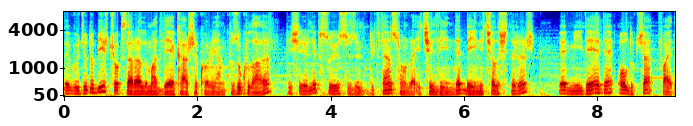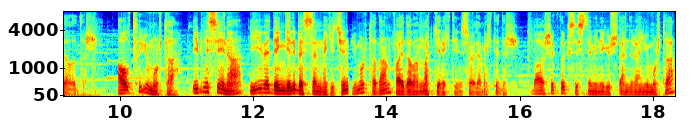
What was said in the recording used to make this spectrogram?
ve vücudu birçok zararlı maddeye karşı koruyan kuzu kulağı, pişirilip suyu süzüldükten sonra içildiğinde beyni çalıştırır ve mideye de oldukça faydalıdır. 6. Yumurta İbn Sina iyi ve dengeli beslenmek için yumurtadan faydalanmak gerektiğini söylemektedir. Bağışıklık sistemini güçlendiren yumurta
